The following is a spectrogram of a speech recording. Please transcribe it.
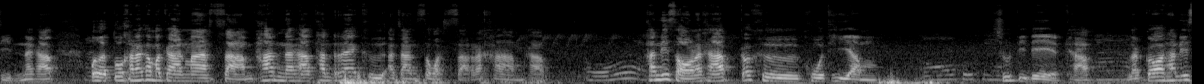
สินธุ์นะครับ เปิดตัวคณะกรรมการมา 3 ท่านนะครับ ท่านแรกคืออาจารย์สวัสดิ์สารคามครับ โอ้ท่านที่2นะครับก็คือครูเทียมโอ้ครูเทียมชุติเดชครับอ่าแล้วก็ท่านที่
